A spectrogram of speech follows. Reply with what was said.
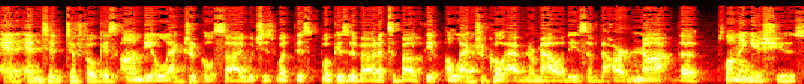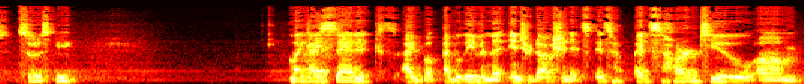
and, and to, to focus on the electrical side, which is what this book is about, it's about the electrical abnormalities of the heart, not the plumbing issues, so to speak. Like I said, it, I, I believe in the introduction, it's, it's, it's hard to, um,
